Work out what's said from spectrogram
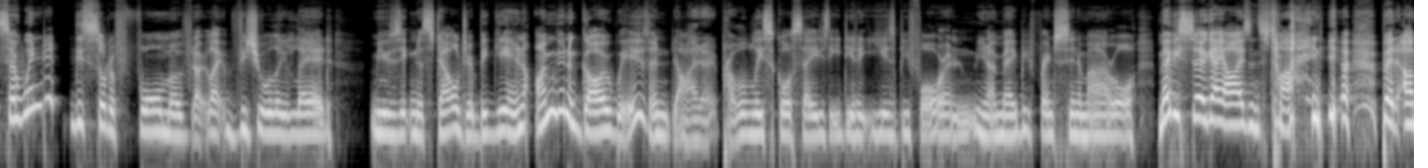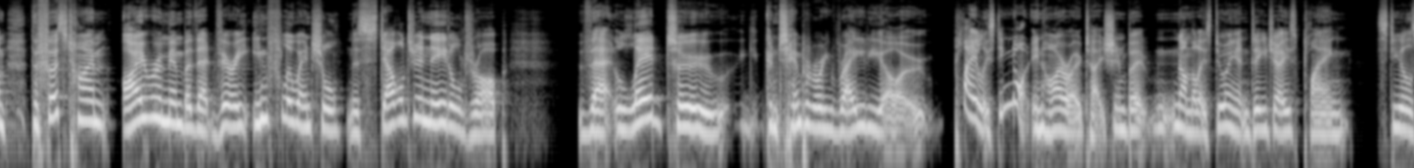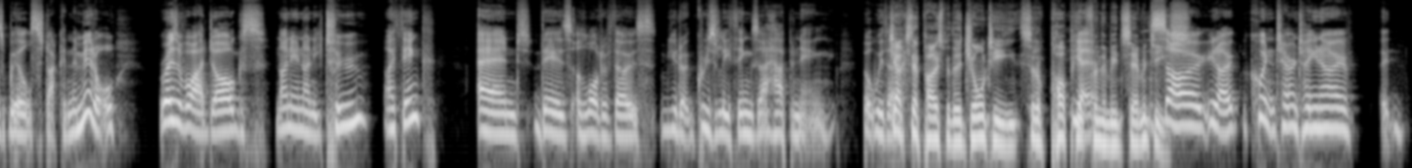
So when did this sort of form of like visually led music nostalgia begin? I'm going to go with, and I don't probably Scorsese did it years before, and you know maybe French cinema or maybe Sergei Eisenstein. you know. But um, the first time I remember that very influential nostalgia needle drop that led to contemporary radio playlisting, not in high rotation, but nonetheless doing it, and DJs playing Stealers Wheel stuck in the middle. Reservoir Dogs, 1992, I think. And there's a lot of those, you know, grisly things are happening, but with a. Juxtaposed with a jaunty sort of pop hit Yeah. from the mid 70s. So, you know, Quentin Tarantino.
